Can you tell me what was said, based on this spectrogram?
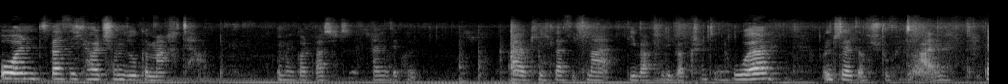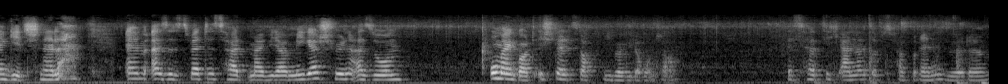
und was ich heute schon so gemacht habe. Oh mein Gott, wartet eine Sekunde. Ah, okay, ich lasse jetzt mal die Waffel lieber geschwind in Ruhe und stelle es auf Stufe 3. Dann geht es schneller. Ähm, also das Wetter ist heute mal wieder mega schön. Also, oh mein Gott, ich stelle es doch lieber wieder runter. Es hört sich an, als ob es verbrennen würde.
